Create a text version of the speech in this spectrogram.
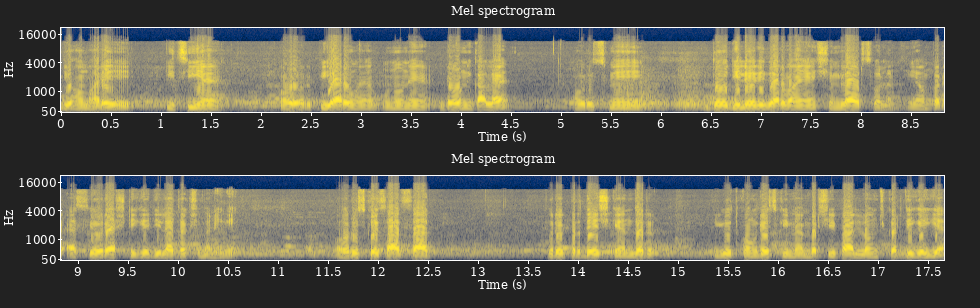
जो हमारे ईसी हैं और पीआरओ हैं, उन्होंने ड्रॉ निकाला है। और उसमें दो ज़िले रिज़र्व आए हैं, शिमला और सोलन। यहाँ पर एससी और एसटी के जिला अध्यक्ष बनेंगे। और उसके साथ साथ पूरे प्रदेश के अंदर यूथ कांग्रेस की मेंबरशिप आज लॉन्च कर दी गई है।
